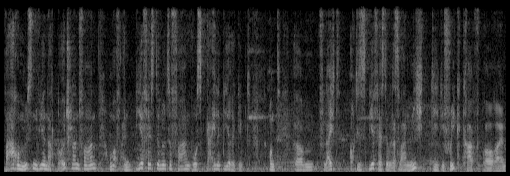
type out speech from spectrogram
warum müssen wir nach Deutschland fahren, um auf ein Bierfestival zu fahren, wo es geile Biere gibt? Und ähm, vielleicht auch dieses Bierfestival, das waren nicht die, die Freak-Kraftbrauereien.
